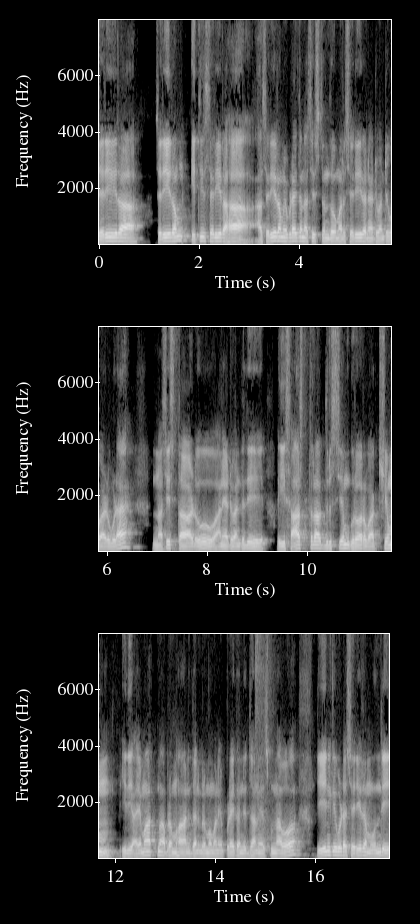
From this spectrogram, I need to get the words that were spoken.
శరీర శరీరం ఇతి శరీర. ఆ శరీరం ఎప్పుడైతే నశిస్తుందో మరి శరీరం అనేటువంటి వాడు కూడా నశిస్తాడు అనేటువంటిది ఈ శాస్త్ర దృశ్యం గురోర్ వాక్యం ఇది అయమాత్మ బ్రహ్మ అని దాని బ్రహ్మ మనం ఎప్పుడైతే నిర్ధారణ చేసుకున్నావో దీనికి కూడా శరీరం ఉంది.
